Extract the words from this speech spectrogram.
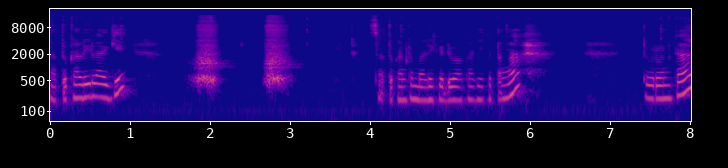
Satu kali lagi. Satukan kembali kedua kaki ke tengah. Turunkan.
